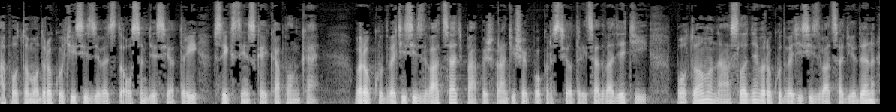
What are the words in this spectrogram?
a potom od roku 1983 v Sixtinskej kaplnke. V roku 2020 pápež František pokrstil 32 detí, potom, následne v roku 2021,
